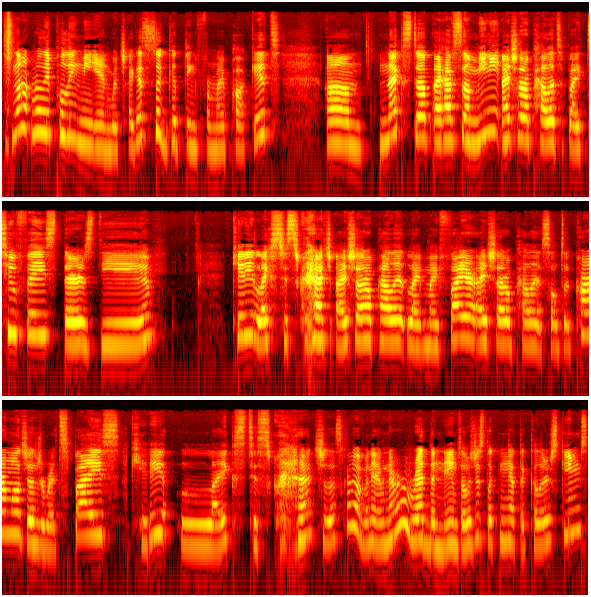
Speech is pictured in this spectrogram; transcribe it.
it's not really pulling me in, which I guess is a good thing for my pocket. Um, next up, I have some mini eyeshadow palettes by Too Faced. There's the Kitty likes to scratch eyeshadow palette, Light My Fire eyeshadow palette, Salted Caramel, Gingerbread Spice. Kitty likes to scratch. That's kind of funny. I've never read the names. I was just looking at the color schemes,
